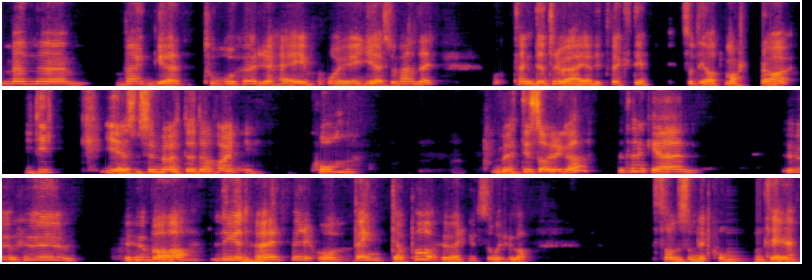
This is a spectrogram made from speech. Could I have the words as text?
men eh, begge to hører hjem og er Jesu venner. Det tror jeg er litt viktig. Så det at Martha gikk Jesus i møte da han kom midt i sorga, det tenker jeg hun, hun, var lydhør for å vente på å høre Guds ord, hun òg. Sånn som det kom til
